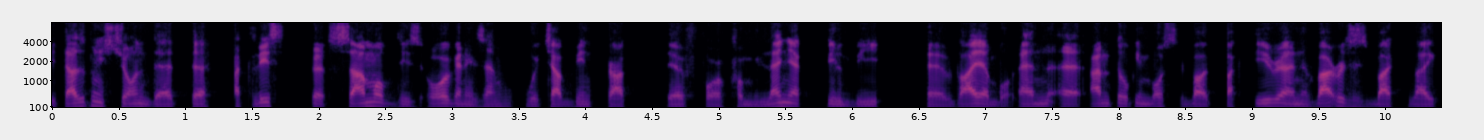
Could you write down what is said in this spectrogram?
it has been shown that at least some of these organisms which have been trapped there for, millennia will be uh, viable. And uh, I'm talking mostly about bacteria and viruses, but like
